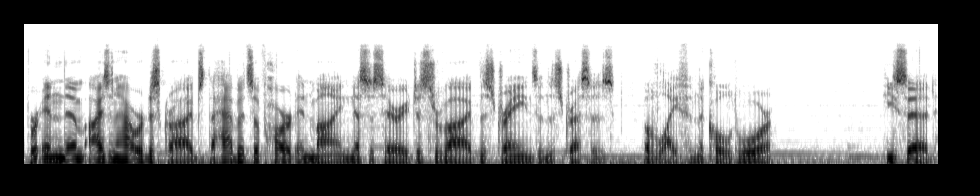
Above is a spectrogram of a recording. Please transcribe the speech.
for in them Eisenhower describes the habits of heart and mind necessary to survive the strains and the stresses of life in the Cold War. He said,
